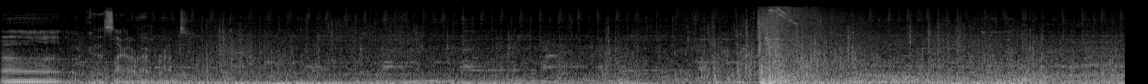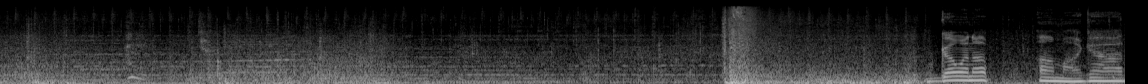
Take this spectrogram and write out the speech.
Uh, okay, that's not gonna wrap around. God.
